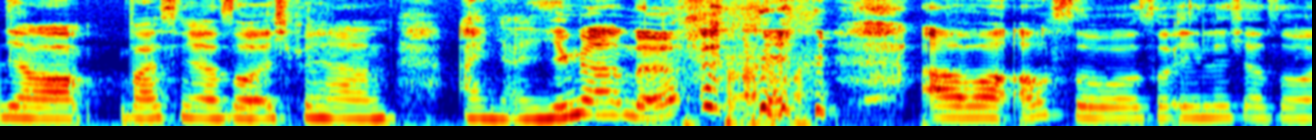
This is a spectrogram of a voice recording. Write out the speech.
Ja, weiß nicht, also ich bin ja ein Jahr jünger, ne? Aber auch so, so ähnlich, also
